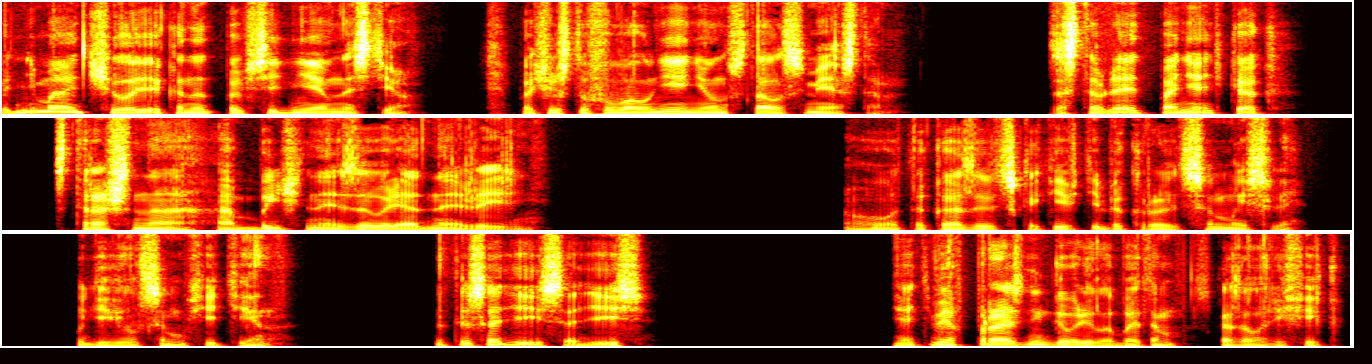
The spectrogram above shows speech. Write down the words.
поднимает человека над повседневностью. Почувствовав волнение, он встал с места. Заставляет понять, как страшна обычная заурядная жизнь. «Вот, оказывается, какие в тебе кроются мысли», — удивился Мухитин. «Да ты садись, садись». «Я тебе в праздник говорил об этом», — сказал Рефик.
